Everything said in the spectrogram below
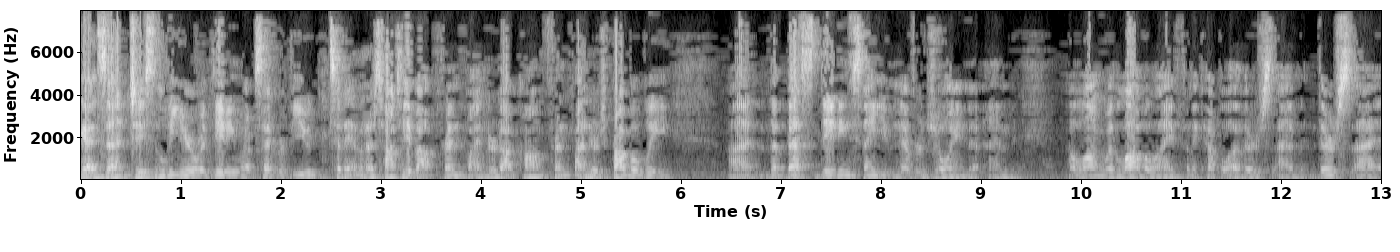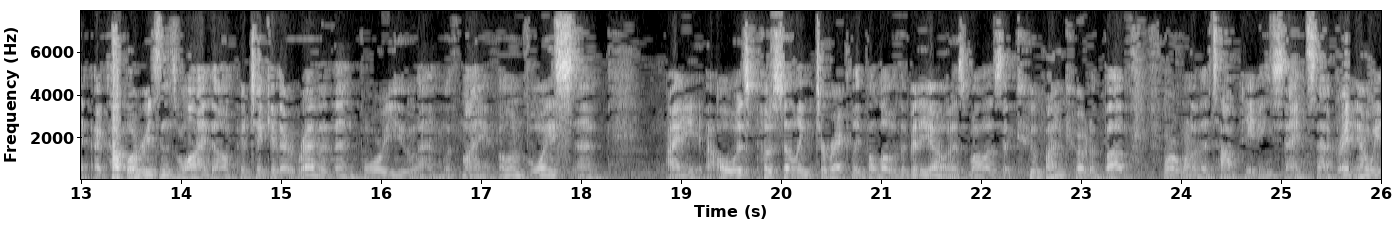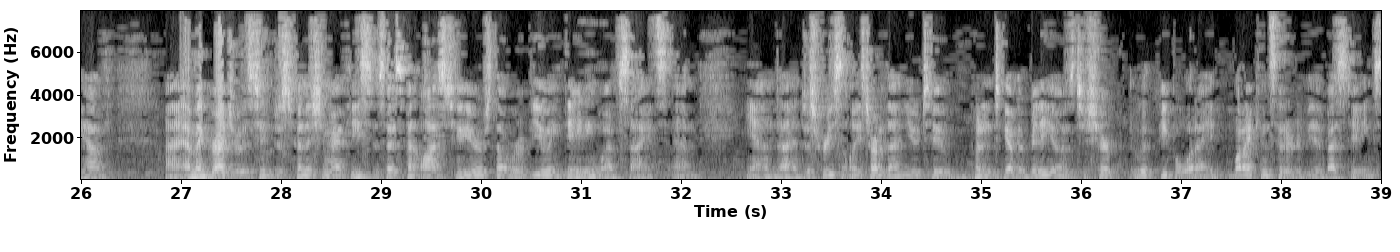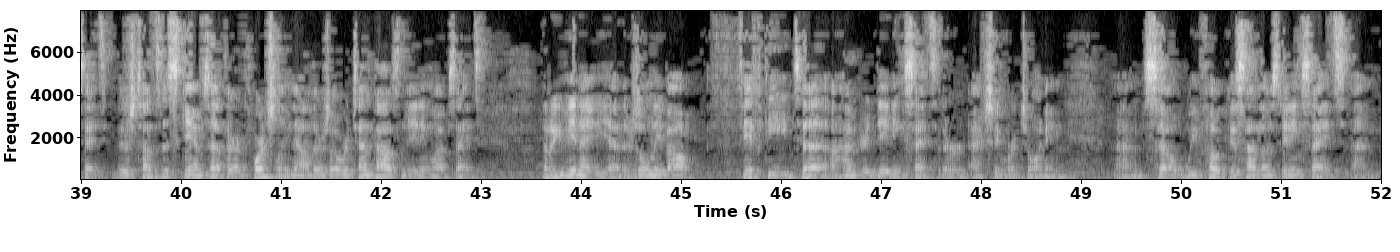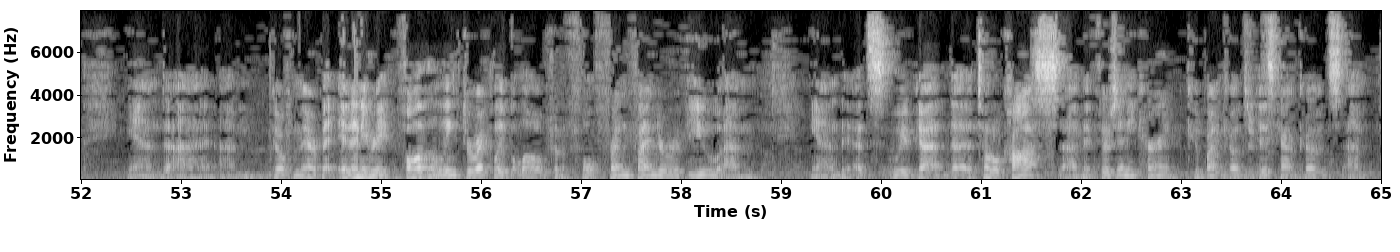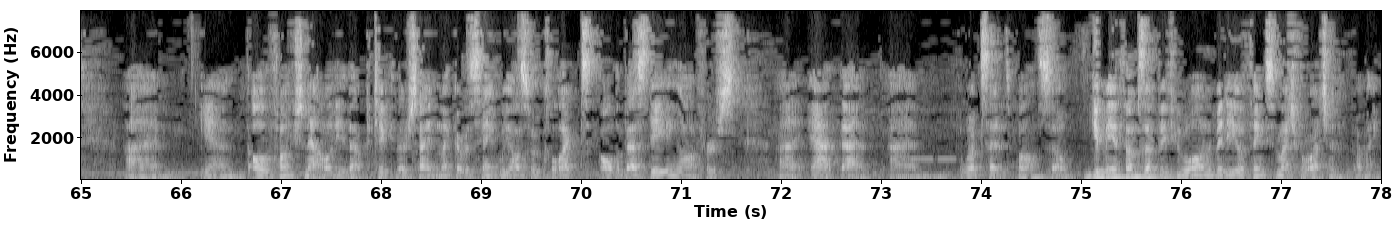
guys, uh, Jason Lee here with Dating Website Review. Today I'm going to talk to you about FriendFinder.com. FriendFinder is probably uh, the best dating site you've never joined, um, along with Lavalife and a couple others. Um, there's uh, a couple of reasons why, though, in particular, rather than bore you um, with my own voice. Um, I always post a link directly below the video as well as a coupon code above for one of the top dating sites. Uh, right now we have I'm a graduate student just finishing my thesis. I spent the last two years though reviewing dating websites and and uh, just recently started on YouTube putting together videos to share with people what I what I consider to be the best dating sites. There's tons of scams out there. Unfortunately, now there's over 10,000 dating websites. That'll give you an idea. There's only about 50 to 100 dating sites that are actually worth joining. Um, so we focus on those dating sites. Um, and uh, um, go from there. But at any rate, follow the link directly below for the full Friend Finder review. Um, and it's we've got the total costs, um, if there's any current coupon codes or discount codes, um, um, and all the functionality of that particular site. And like I was saying, we also collect all the best dating offers uh, at that um, website as well. So give me a thumbs up if you will on the video. Thanks so much for watching. Bye bye.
